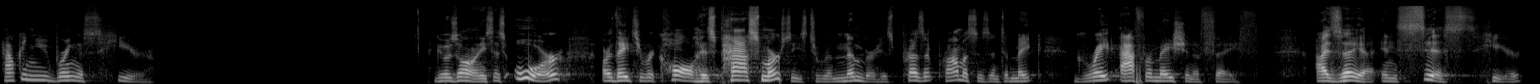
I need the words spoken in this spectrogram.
how can you bring us here? Goes on. He says, Or are they to recall his past mercies, to remember his present promises, and to make great affirmation of faith? Isaiah insists here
